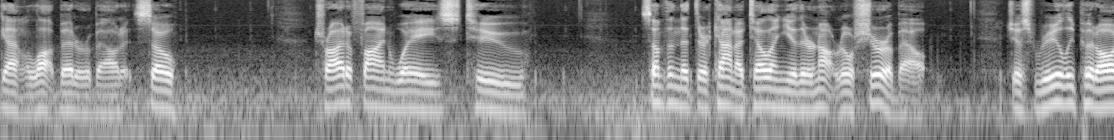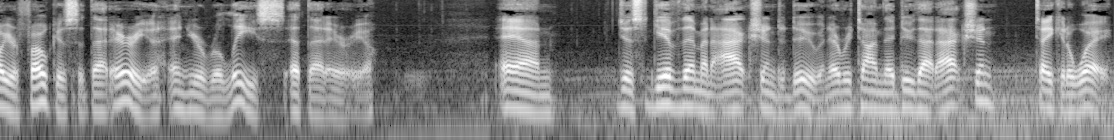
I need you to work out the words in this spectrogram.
gotten a lot better about it. So try to find ways to something that they're kind of telling you they're not real sure about just really put all your focus at that area and your release at that area. And just give them an action to do. And every time they do that action, take it away.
